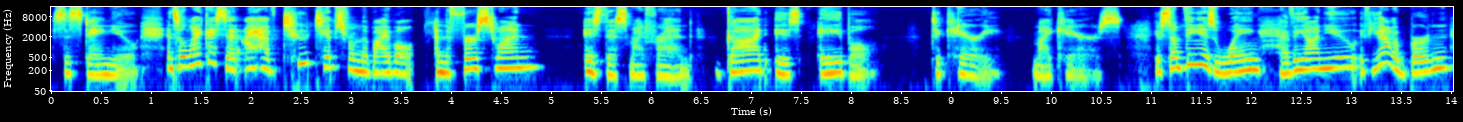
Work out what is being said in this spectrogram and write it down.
sustain you. And so, like I said, I have two tips from the Bible. And the first one is this, my friend God is able to carry my cares. If something is weighing heavy on you, if you have a burden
